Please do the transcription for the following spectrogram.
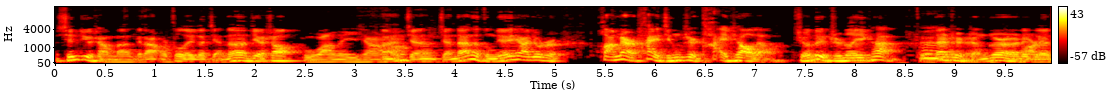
新剧上吧，给大伙儿做了一个简单的介绍。补完了一下哎，啊，简简单的总结一下，就是画面太精致、太漂亮了，绝对值得一看。嗯但是整个这个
